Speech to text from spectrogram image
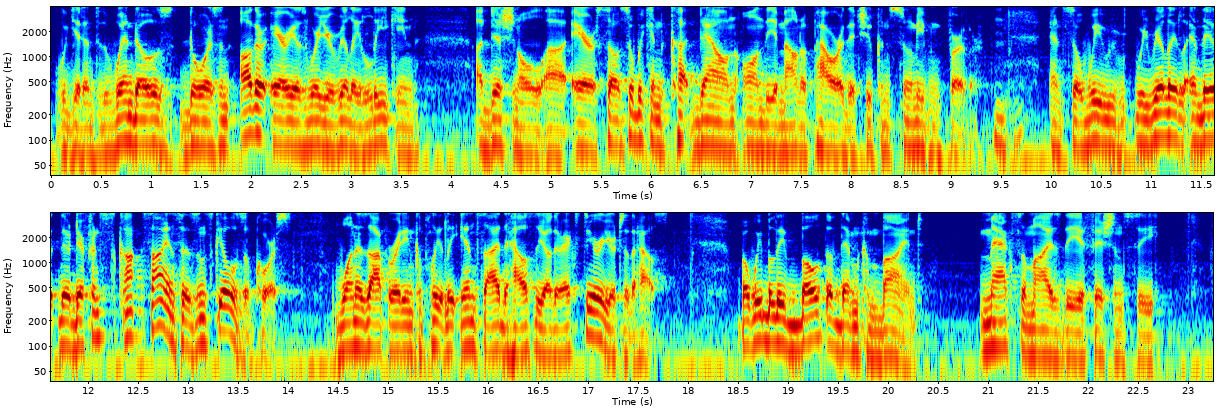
we get into the windows, doors, and other areas where you're really leaking additional uh, air. So, so we can cut down on the amount of power that you consume even further. Mm-hmm. And so we, we really, and there, are different sciences and skills, of course. One is operating completely inside the house, the other exterior to the house. But we believe both of them combined maximize the efficiency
